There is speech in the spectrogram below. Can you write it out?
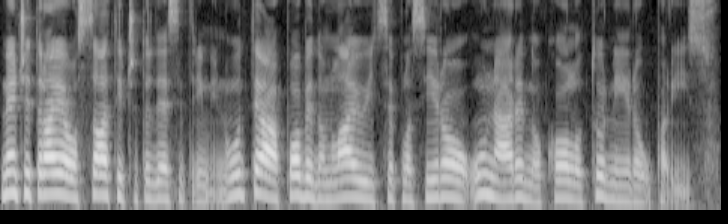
Meč je trajao sat i 43 minute, a pobedom Lajović se plasirao u naredno kolo turnira u Parizu.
